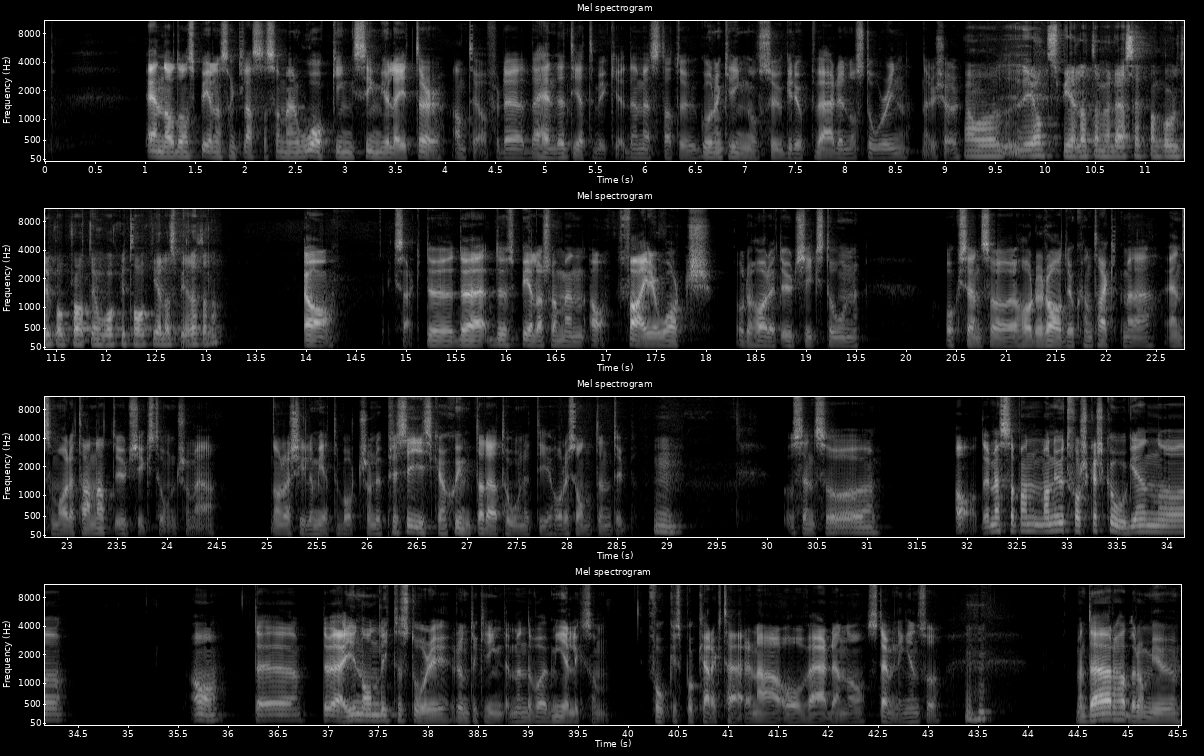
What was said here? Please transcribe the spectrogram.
en av de spelen som klassas som en walking simulator antar jag för det, det händer inte jättemycket. Det är mest att du går omkring och suger upp världen och storyn när du kör. Ja, jag har inte spelat det men det jag sett man går typ och pratar om walkie-talkie hela spelet eller? Ja, exakt. Du, du, är, du spelar som en ja, Firewatch och du har ett utkikstorn. Och sen så har du radiokontakt med en som har ett annat utkikstorn som är några kilometer bort. Som du precis kan skymta det här tornet i horisonten typ. Mm. Och sen så... Ja, det är mest att man, man utforskar skogen och... Ja, det, det är ju någon liten story runt omkring det. Men det var mer liksom fokus på karaktärerna och världen och stämningen så. Men där hade de ju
